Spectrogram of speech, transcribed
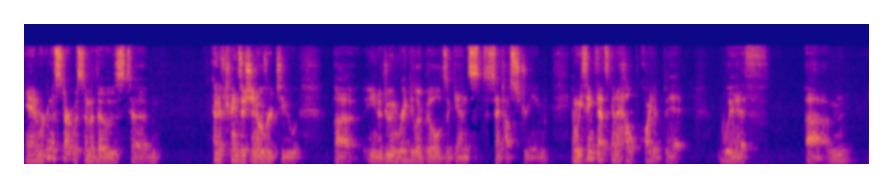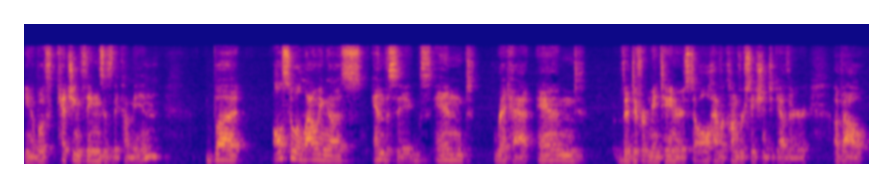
and we're going to start with some of those to kind of transition over to uh, you know doing regular builds against CentOS Stream, and we think that's going to help quite a bit with um, you know both catching things as they come in, but also allowing us and the SIGs and Red Hat and the different maintainers to all have a conversation together about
